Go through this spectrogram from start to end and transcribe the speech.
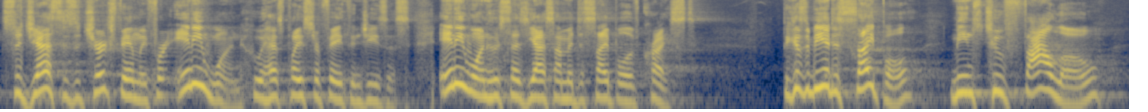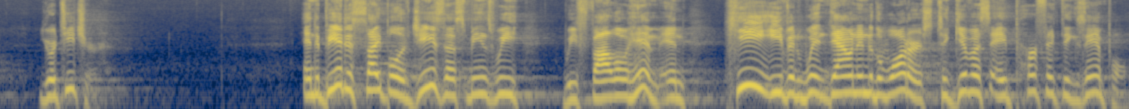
suggest as a church family for anyone who has placed their faith in Jesus, anyone who says, Yes, I'm a disciple of Christ. Because to be a disciple means to follow your teacher. And to be a disciple of Jesus means we, we follow him. And He even went down into the waters to give us a perfect example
